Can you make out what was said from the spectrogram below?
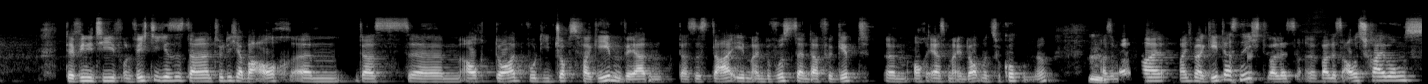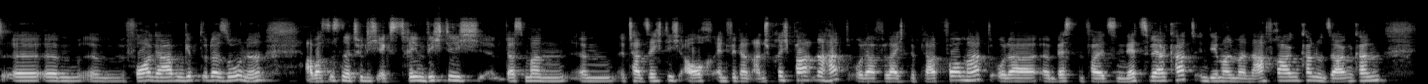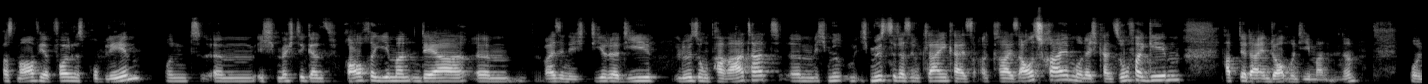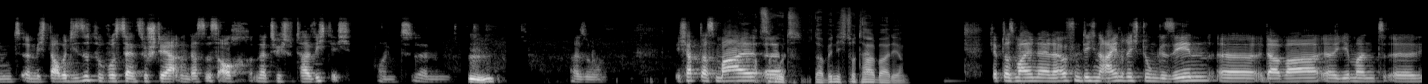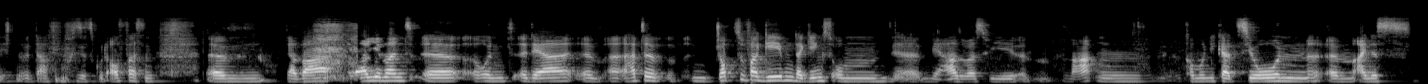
Definitiv. Und wichtig ist es dann natürlich aber auch, ähm, dass ähm, auch dort, wo die Jobs vergeben werden, dass es da eben ein Bewusstsein dafür gibt, ähm, auch erstmal in Dortmund zu gucken. Ne? Mhm. Also manchmal, manchmal geht das nicht, weil es, weil es Ausschreibungsvorgaben äh, ähm, gibt oder so. Ne? Aber es ist natürlich extrem wichtig, dass man ähm, tatsächlich auch entweder einen Ansprechpartner hat oder vielleicht eine Plattform hat oder äh, bestenfalls ein Netzwerk hat, in dem man mal nachfragen kann und sagen kann, pass mal auf, ihr habt folgendes Problem und ähm, ich möchte ganz, brauche jemanden, der, ähm, weiß ich nicht, die oder die Lösung parat hat. Ähm, ich, ich müsste das im kleinen Kreis, Kreis ausschreiben oder ich kann es so vergeben. Habt ihr da in Dortmund jemanden? Ne? Und ähm, ich glaube, dieses Bewusstsein zu stärken, das ist auch natürlich total wichtig. Und ähm, mhm. also ich habe das mal. Absolut, äh, da bin ich total bei dir. Ich habe das mal in einer öffentlichen Einrichtung gesehen. Äh, da war äh, jemand, äh, ich darf muss jetzt gut aufpassen, ähm, da war, war jemand äh, und der äh, hatte einen Job zu vergeben. Da ging es um äh, ja sowas wie Markenkommunikation ähm, eines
